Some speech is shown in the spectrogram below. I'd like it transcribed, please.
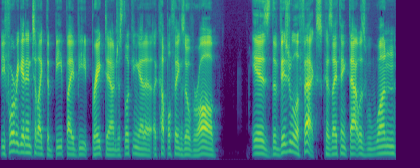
before we get into like the beat by beat breakdown, just looking at a, a couple things overall, is the visual effects because I think that was one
